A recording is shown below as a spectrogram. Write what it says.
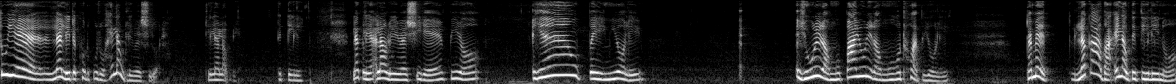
သူ့ရဲ့လက်လေးတစ်ခုတစ်ခုဆိုဟဲ့လောက်ကလေးပဲရှိတော့တယ်ဒီလက်လောက်လေးတီတီလေးလက်ကလေးအဲ့လောက်လေးပဲရှိတယ်ပြီးတော့အရန်ပိန်ပြီးတော့လေအယိုးတွေတော့ငိုပါယိုးတွေတော့ငိုထွက်ပြီးတော့လေဒါပေမဲ့လက်ကတော့အဲ့လောက်တီတီလေးနော်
